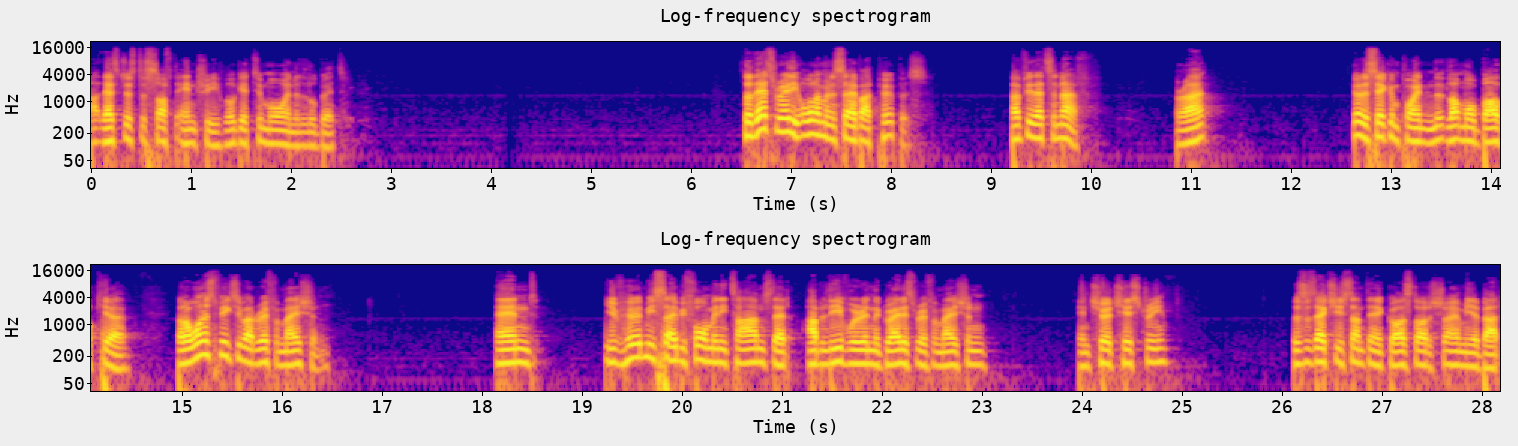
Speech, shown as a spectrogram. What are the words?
Uh, that's just a soft entry. We'll get to more in a little bit. So that's really all I'm going to say about purpose. Hopefully that's enough. All right? Go to the second point, a lot more bulk here. But I want to speak to you about Reformation. And you've heard me say before many times that I believe we're in the greatest Reformation in church history. This is actually something that God started showing me about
